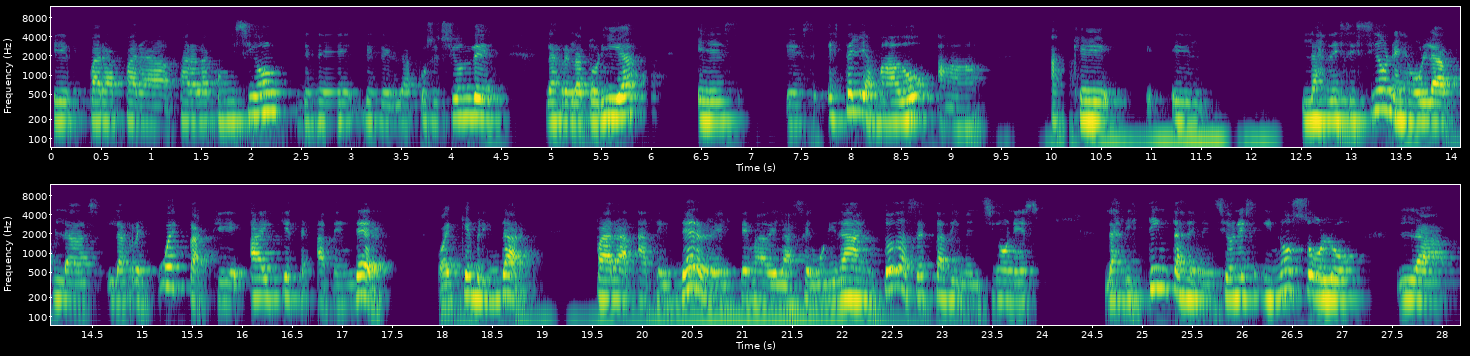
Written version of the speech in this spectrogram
eh, para, para, para, la comisión, desde, desde la posición de la relatoría, es, es este llamado a, a que el, las decisiones o las, las respuestas que hay que atender o hay que brindar para atender el tema de la seguridad en todas estas dimensiones, las distintas dimensiones y no solo la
